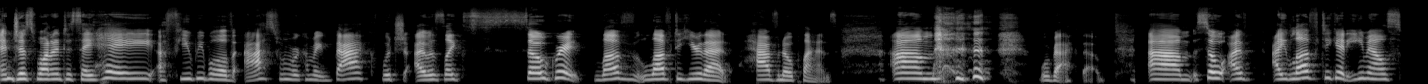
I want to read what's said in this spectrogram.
and just wanted to say, hey, a few people have asked when we're coming back, which I was like, so great. Love, love to hear that. Have no plans. Um, we're back though. Um, so I've I love to get emails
